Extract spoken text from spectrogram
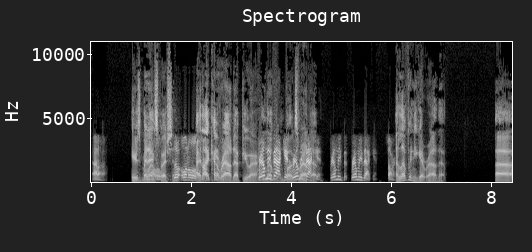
I don't know. Here's my I want a next question. little- little I like how riled up you are. Reel me back in. Reel me back up. in. Reel me. Me back in. Sorry. I love when you get riled up. Uh,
